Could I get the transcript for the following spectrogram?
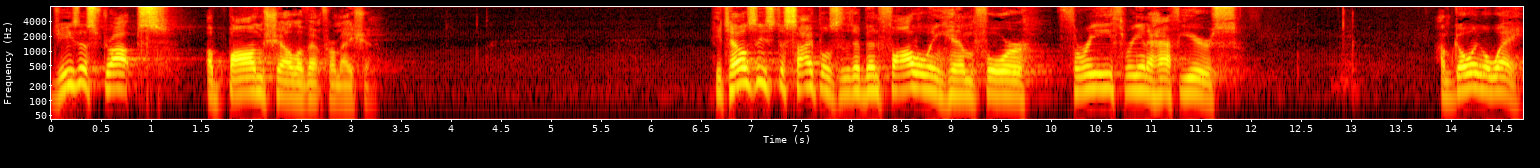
Jesus drops a bombshell of information. He tells these disciples that have been following him for three, three and a half years I'm going away.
